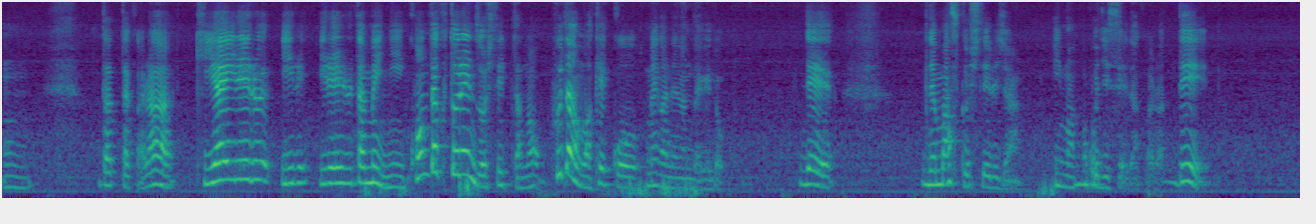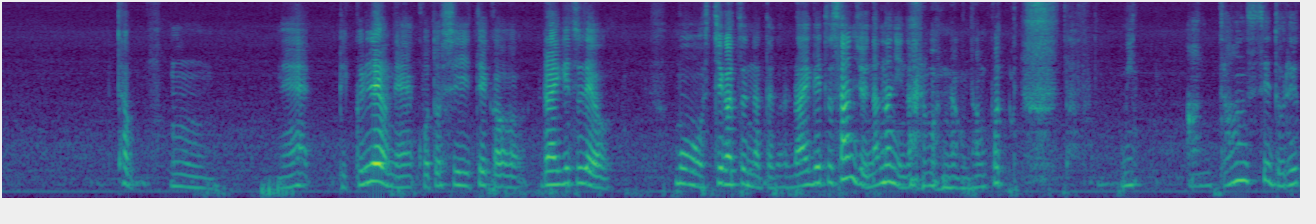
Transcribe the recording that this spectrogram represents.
うん、だったから気合入れる入れ入れるためにコンタクトレンズをしていったの。普段は結構メガネなんだけど。ででマスクしてるじゃん。今のご時世だから。で多分うん。ね。びっくりだよね。今年っていうか来月だよ。もう7月になったから来月37になるもんなナンパって。多分みあ男性どれ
